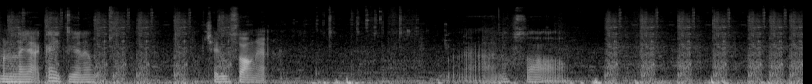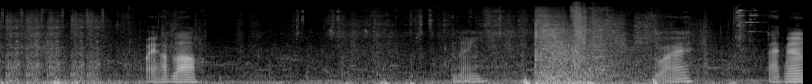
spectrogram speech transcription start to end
มันระยะใกล้เกินนะผมใช้ลูกซองเนี่ย นะลูกซองไปครับเราไหนสวยแตกหนึ่ง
